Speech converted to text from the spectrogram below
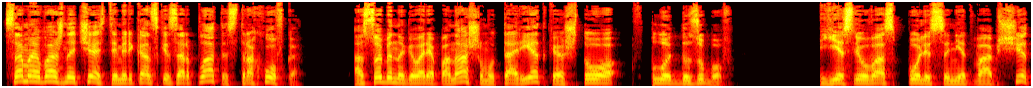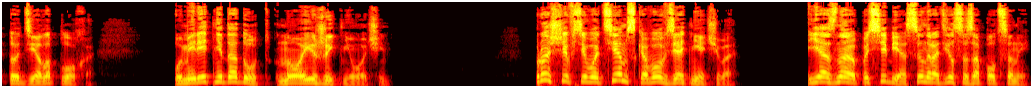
Самая важная часть американской зарплаты – страховка. Особенно говоря по-нашему, та редкая, что вплоть до зубов. Если у вас полиса нет вообще, то дело плохо. Умереть не дадут, но и жить не очень. Проще всего тем, с кого взять нечего. Я знаю по себе, сын родился за полцены.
